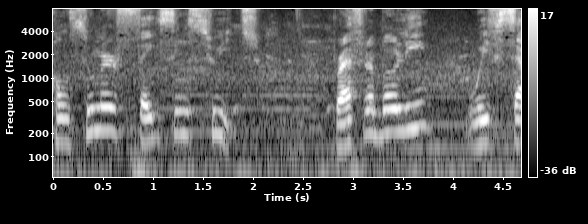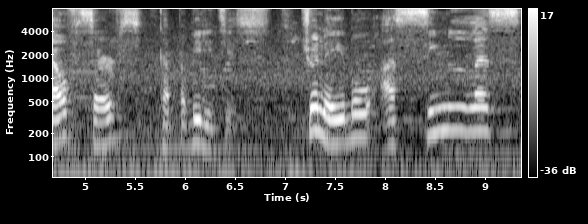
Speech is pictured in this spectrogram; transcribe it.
consumer facing suite, preferably with self service capabilities, to enable a seamless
